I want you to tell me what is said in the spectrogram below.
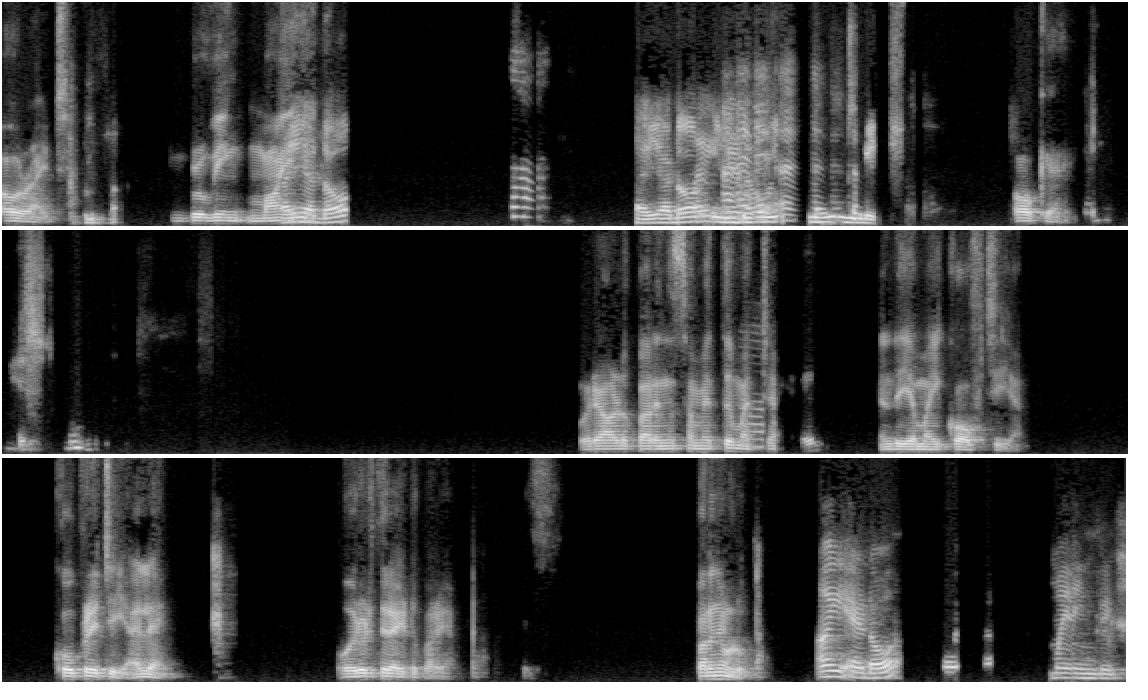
All right. Improving my I adore. I adore I- I- improving English. okay. ഒരാൾ പറയുന്ന സമയത്ത് മറ്റേ എന്ത് ചെയ്യാം മൈക്ക് ഓഫ് ചെയ്യാം കോപ്പറേറ്റ് ചെയ്യാം അല്ലേ ഓരോരുത്തരായിട്ട് പറയാം. പറഞ്ഞോളൂ I adore my English.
